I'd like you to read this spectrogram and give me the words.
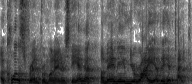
a close friend, from what I understand, a, a man named Uriah the Hittite.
